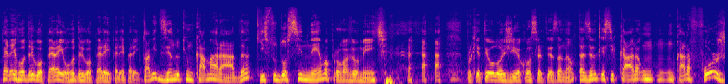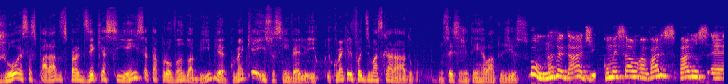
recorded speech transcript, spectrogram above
peraí, Rodrigo, peraí, Rodrigo, peraí, peraí, peraí. Tá me dizendo que um camarada que estudou cinema, provavelmente, porque teologia com certeza não, tá dizendo que esse cara, um, um cara forjou essas paradas para dizer que a ciência tá provando a Bíblia? Como é que é isso assim, velho? E, e como é que ele foi desmascarado? Não sei se a gente tem relato disso. Bom, na verdade, começaram a vários, vários, é,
